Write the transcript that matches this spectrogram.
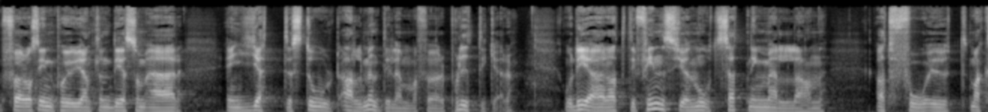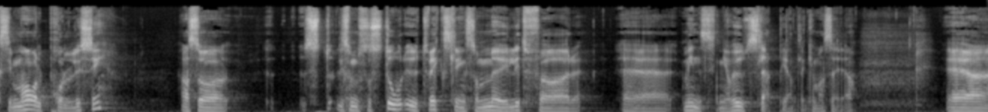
för oss in på egentligen det som är en jättestort allmänt dilemma för politiker. Och det är att det finns ju en motsättning mellan att få ut maximal policy, alltså liksom så stor utväxling som möjligt för eh, minskning av utsläpp egentligen kan man säga. Eh,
